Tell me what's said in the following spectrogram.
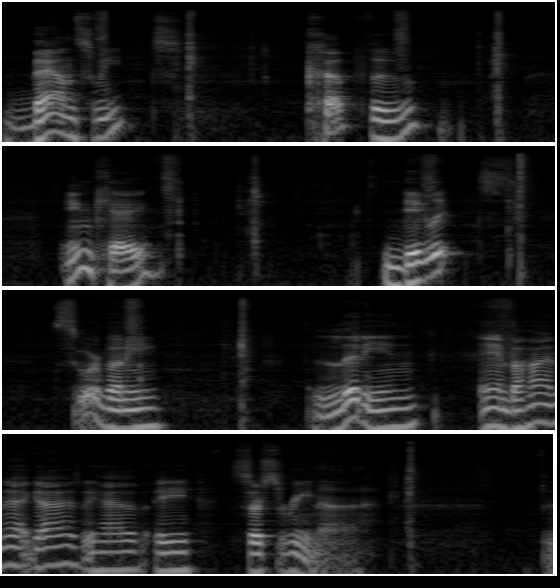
Bound Sweets, Kubfu, NK, Diglett, Scorbunny, Lydian, and behind that, guys, we have a Sorcerina. So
